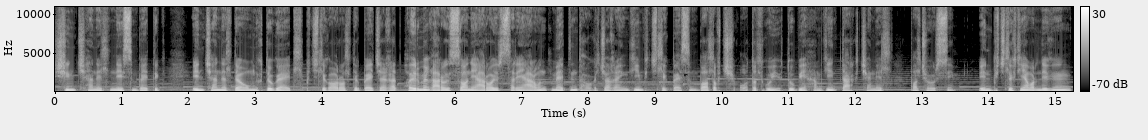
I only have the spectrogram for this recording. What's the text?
шин чанел нээсэн байдаг. Энэ чанелдаа өмнөхдөөгүй адил бичлэг оруулдаг байжгаад 2019 оны 12 сарын 10-нд Madden тоглож байгаа энгийн бичлэг байсан боловч удалгүй YouTube-ийн хамгийн dark channel болж хуурсан юм. Энэ бичлэгт ямар нэгэн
